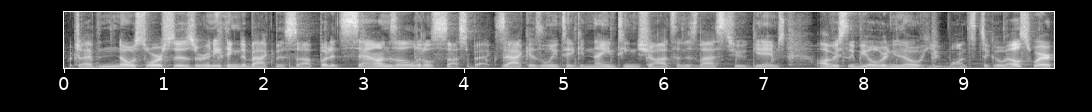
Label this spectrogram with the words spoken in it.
which I have no sources or anything to back this up, but it sounds a little suspect. Zach has only taken 19 shots in his last two games. Obviously, we already know he wants to go elsewhere,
